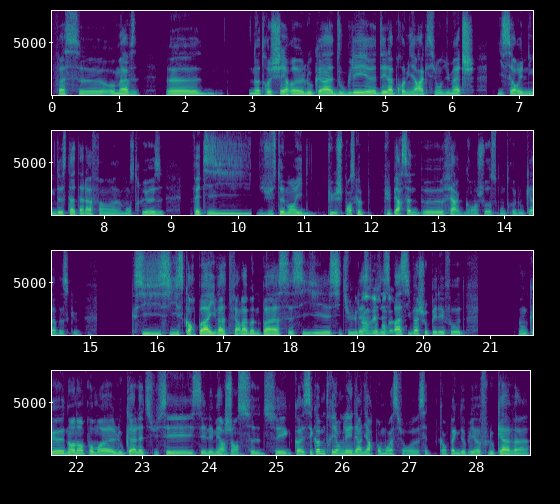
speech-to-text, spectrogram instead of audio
face aux Mavs. Notre cher euh, Luca a doublé euh, dès la première action du match. Il sort une ligne de stats à la fin euh, monstrueuse. En fait, il- justement, il, je pense que plus personne peut faire grand chose contre Luca parce que si s'il score pas, il va te faire la bonne passe. Si, si tu le laisses trop d'espace, il va choper les fautes. Donc euh, non, non, pour moi, Luca là-dessus, c'est l'émergence. C'est co- c'est comme Triangle l'année dernière pour moi sur euh, cette campagne de playoff. Luca va,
